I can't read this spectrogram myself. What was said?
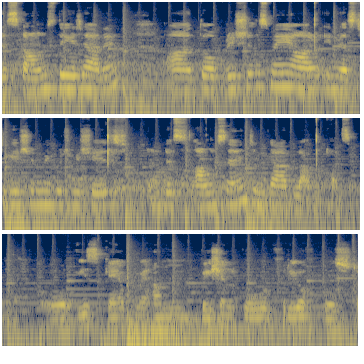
डिस्काउंट्स दिए जा रहे हैं। तो ऑपरेशंस में और इन्वेस्टिगेशन में कुछ विशेष डिस्काउंट्स हैं जिनका आप लाभ उठा सकते हैं। और इस कैंप में हम पेशेंट को free of cost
